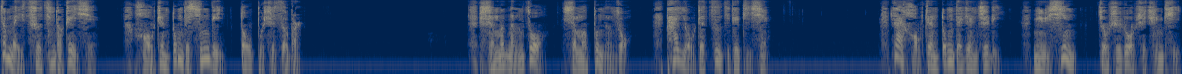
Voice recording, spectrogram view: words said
这每次听到这些，郝振东的心里都不是滋味儿。什么能做，什么不能做，他有着自己的底线。在郝振东的认知里，女性。就是弱势群体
